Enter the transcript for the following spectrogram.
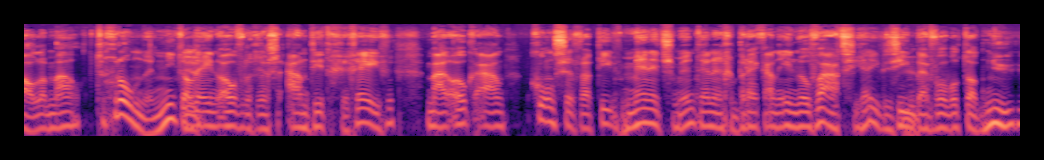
allemaal te gronden. Niet Ja. alleen overigens aan dit gegeven, maar ook aan conservatief management en een gebrek aan innovatie. We zien bijvoorbeeld dat nu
